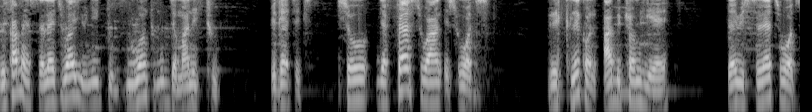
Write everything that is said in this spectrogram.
you come and select where you need to, you want to move the money to. You get it? So the first one is what? We click on Arbitrum here then we select what?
